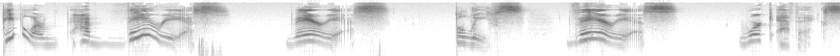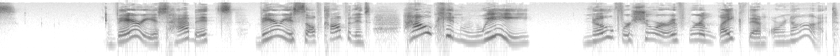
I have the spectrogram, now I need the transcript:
people are have various various beliefs, various work ethics, various habits, various self-confidence. How can we know for sure if we're like them or not?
